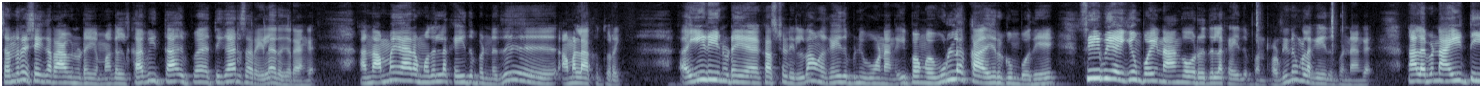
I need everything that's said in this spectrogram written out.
சந்திரசேகர் ராவினுடைய மகள் கவிதா இப்போ திகார் சிறையில் இருக்கிறாங்க. அந்த அம்மையாரை முதல்ல கைது பண்ணது அமலாக்கத்துறை. இடியினுடைய கஸ்டடியில் தான் அவங்க கைது பண்ணி போனாங்க. இப்போ அவங்க உள்ள கா இருக்கும்போதே சிபிஐக்கும் போய் நாங்கள் ஒரு இதில் கைது பண்ணுறோம் அப்படின்னு உங்களை கைது பண்ணாங்க. நாளை பின்ன ஐடி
